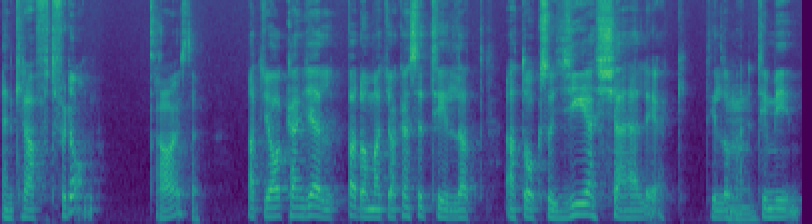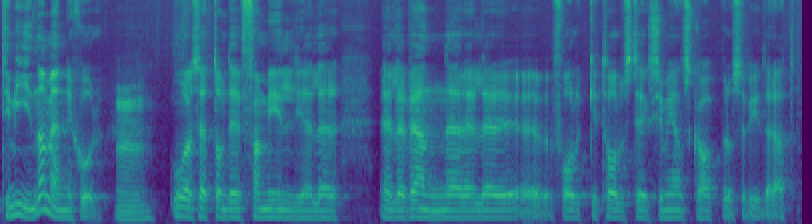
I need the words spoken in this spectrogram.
en kraft för dem. Ja, just det. Att jag kan hjälpa dem, att jag kan se till att, att också ge kärlek till, dem, till, min, till mina människor. Mm. Oavsett om det är familj eller, eller vänner eller eh, folk i tolvstegsgemenskaper och så vidare. Att,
